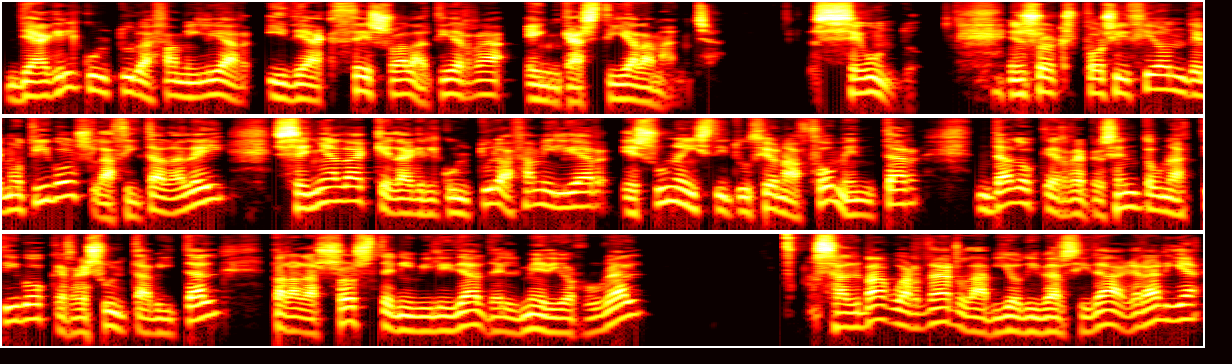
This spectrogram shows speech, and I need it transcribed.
de Agricultura Familiar y de Acceso a la Tierra en Castilla-La Mancha. Segundo, en su exposición de motivos, la citada ley señala que la agricultura familiar es una institución a fomentar, dado que representa un activo que resulta vital para la sostenibilidad del medio rural, salvaguardar la biodiversidad agraria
